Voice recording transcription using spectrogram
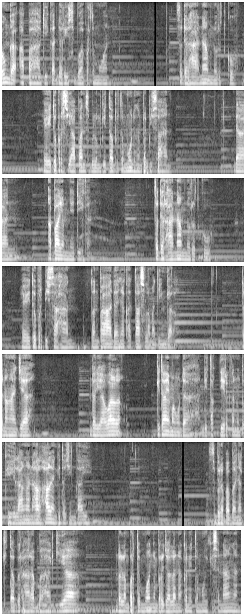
Tahu nggak apa hakikat dari sebuah pertemuan? Sederhana menurutku, yaitu persiapan sebelum kita bertemu dengan perpisahan. Dan apa yang menyedihkan? Sederhana menurutku, yaitu perpisahan tanpa adanya kata selamat tinggal. Tenang aja, dari awal kita emang udah ditakdirkan untuk kehilangan hal-hal yang kita cintai. Seberapa banyak kita berharap bahagia dalam pertemuan yang berjalan akan ditemui kesenangan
